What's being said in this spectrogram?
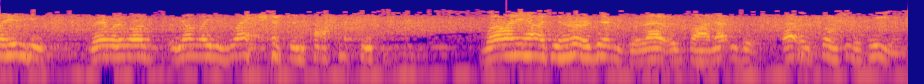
lady, then when it was, the young lady's laughed, and I, well, anyhow, she heard, didn't she? That was fine. That was it. That was so she was healed.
